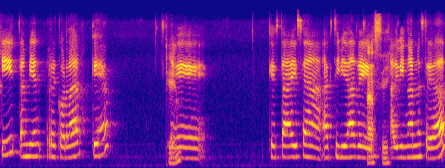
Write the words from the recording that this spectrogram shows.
Y también recordar que, eh, que está esa actividad de ah, adivinar nuestra edad.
